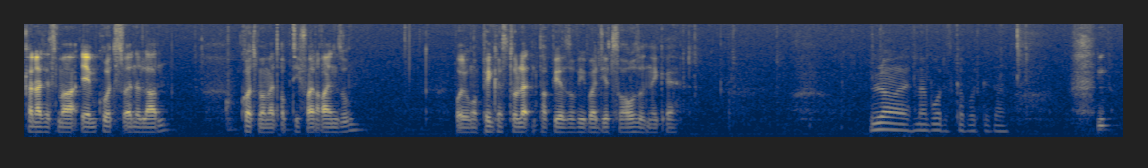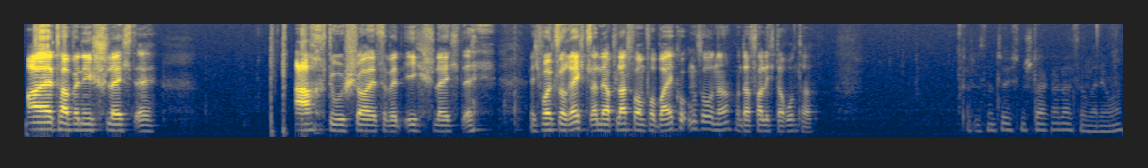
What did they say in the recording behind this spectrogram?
Kann das jetzt mal eben kurz zu Ende laden. Kurz mal mit Optifine reinzoomen. Boah, Junge, pinkes Toilettenpapier, so wie bei dir zu Hause, Nick, ey. Lol, mein Boot ist kaputt gegangen. Alter, bin ich schlecht, ey. Ach du Scheiße, bin ich schlecht, ey. Ich wollte so rechts an der Plattform vorbeigucken, so, ne? Und da falle ich da runter. Das ist natürlich eine starke Leistung, mein Junge.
